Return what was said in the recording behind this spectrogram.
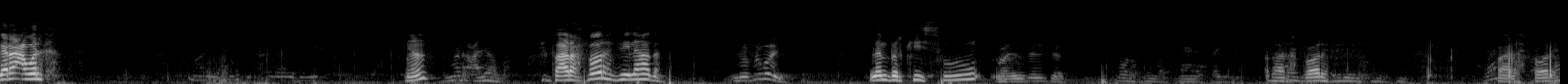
garaac warka faarax foorx fiilahadan lambarkiisu faarax faarif faarax faarif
